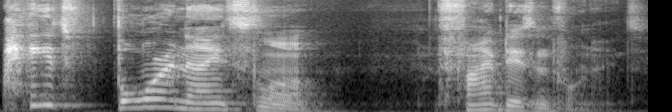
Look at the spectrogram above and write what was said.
I think it's four nights long, five days and four nights.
